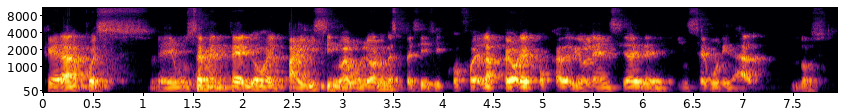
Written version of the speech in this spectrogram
que era pues eh, un cementerio, el país y Nuevo León en específico fue la peor época de violencia y de inseguridad. Los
